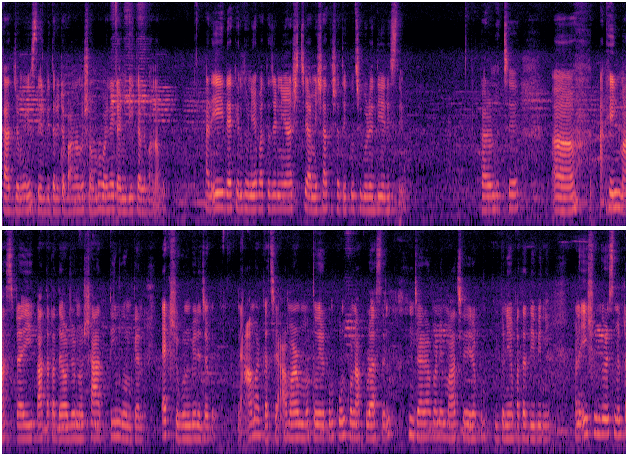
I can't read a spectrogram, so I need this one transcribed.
কাজ জমে গেছে, এর ভিতরে এটা বানানো সম্ভব হয় না, এটা আমি বিকালে বানাবো। আর এই দেখেন ধনিয়া পাতা যে নিয়ে আসছে, আমি সাথে সাথে কুচি করে দিয়ে দিছি। কারণ হচ্ছে এই মাছটা, এই পাতাটা দেওয়ার জন্য সাত, তিন গুণ কেন, একশো গুণ বেড়ে যাবে। মানে আমার কাছে, আমার মতো এরকম কোন কোন আপুরা আছেন যারা মানে মাছে এরকম ধনিয়া পাতা দেবেনি মানে এই সুন্দর স্মেলটা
